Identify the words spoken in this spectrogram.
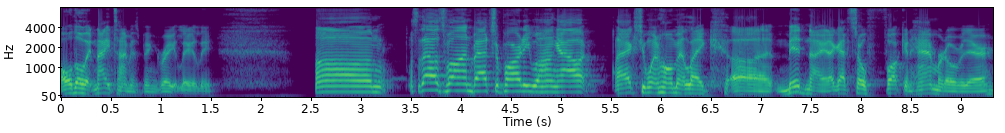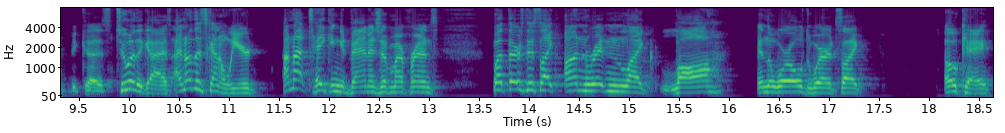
Although at nighttime it's been great lately. Um, so that was fun. Bachelor party. We hung out. I actually went home at like uh, midnight. I got so fucking hammered over there because two of the guys. I know this is kind of weird. I'm not taking advantage of my friends, but there's this like unwritten like law in the world where it's like, okay,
